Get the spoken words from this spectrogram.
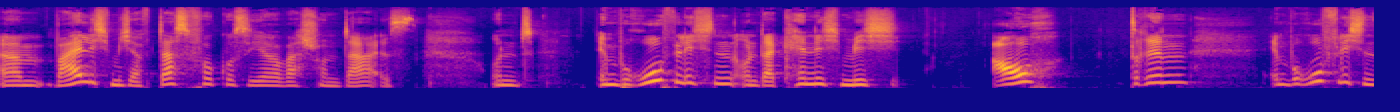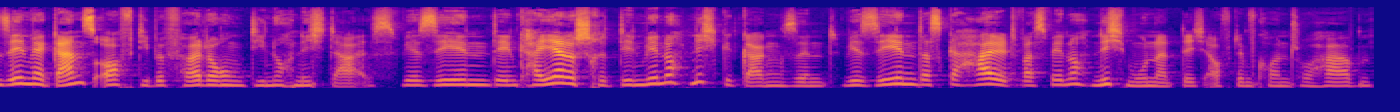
ähm, weil ich mich auf das fokussiere, was schon da ist. Und im beruflichen, und da kenne ich mich auch drin. Im Beruflichen sehen wir ganz oft die Beförderung, die noch nicht da ist. Wir sehen den Karriereschritt, den wir noch nicht gegangen sind. Wir sehen das Gehalt, was wir noch nicht monatlich auf dem Konto haben.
